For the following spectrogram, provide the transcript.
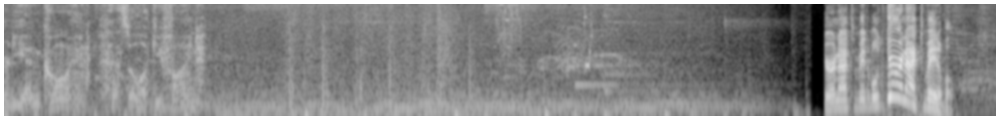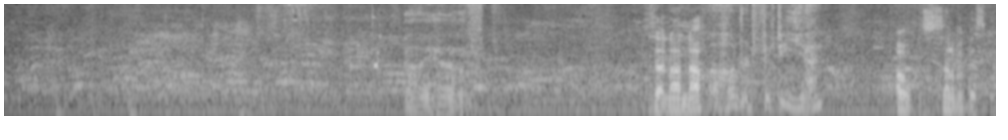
100 yen coin. That's a lucky find. You're inactivatable. You're inactivatable. I have. Is that not enough? 150 yen? Oh, son of a biscuit.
